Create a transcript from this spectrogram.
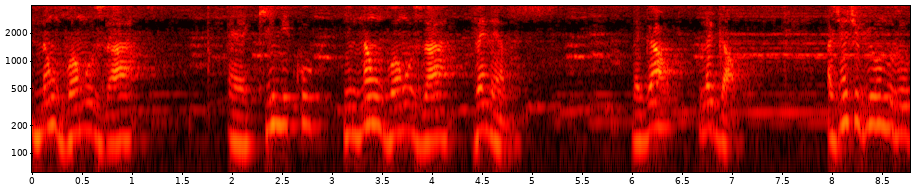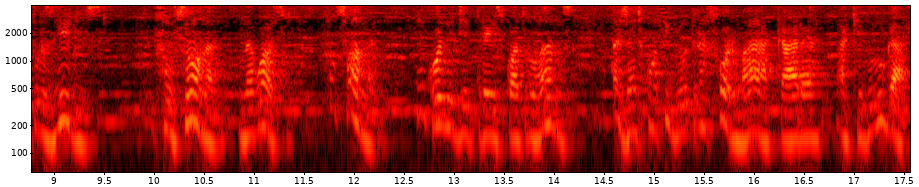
não vamos usar é, químico e não vão usar veneno. Legal? Legal. A gente viu nos outros vídeos, funciona o negócio? Funciona. Em coisa de 3, 4 anos, a gente conseguiu transformar a cara aqui do lugar.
